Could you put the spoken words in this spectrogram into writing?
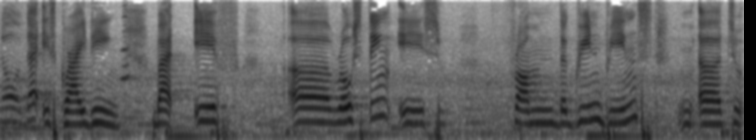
No, that is grinding. But if uh, roasting is from the green beans uh, to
